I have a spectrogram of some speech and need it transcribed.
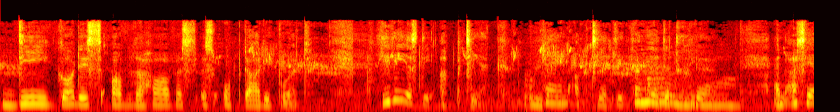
die goddess of the harvest is op daardie boot Hierdie is die apteek. Klein apteek. Jy kan jy dit glo. En as jy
